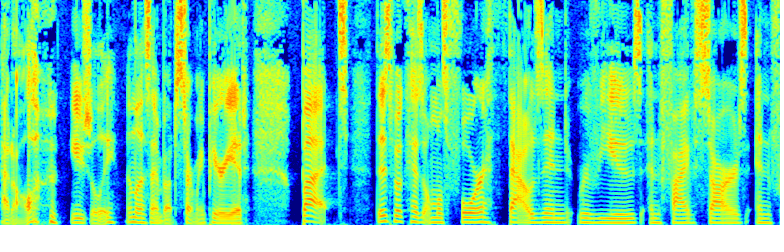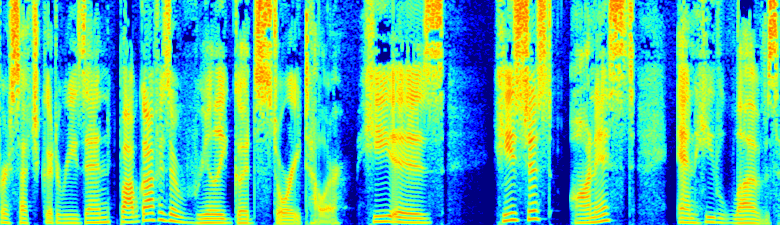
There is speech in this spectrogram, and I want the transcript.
at all, usually, unless I'm about to start my period. But this book has almost 4,000 reviews and five stars, and for such good reason. Bob Goff is a really good storyteller. He is, he's just honest and he loves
